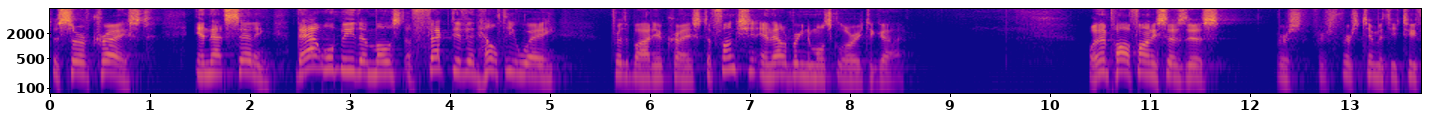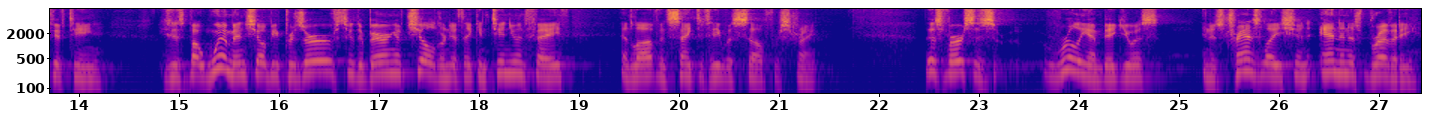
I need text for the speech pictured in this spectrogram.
to serve Christ in that setting. That will be the most effective and healthy way for the body of Christ to function, and that'll bring the most glory to God. Well, then Paul finally says this, verse 1 Timothy 2.15. He says, But women shall be preserved through the bearing of children if they continue in faith and love and sanctity with self restraint. This verse is really ambiguous in its translation and in its brevity.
